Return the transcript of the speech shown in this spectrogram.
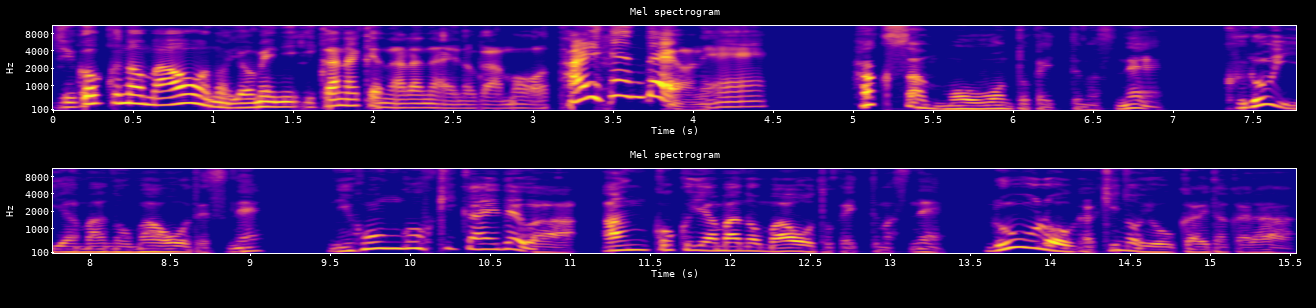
地獄の魔王の嫁に行かなきゃならないのがもう大変だよね。白山猛音とか言ってますね。黒い山の魔王ですね。日本語吹き替えでは暗黒山の魔王とか言ってますね。ローローが木の妖怪だから、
